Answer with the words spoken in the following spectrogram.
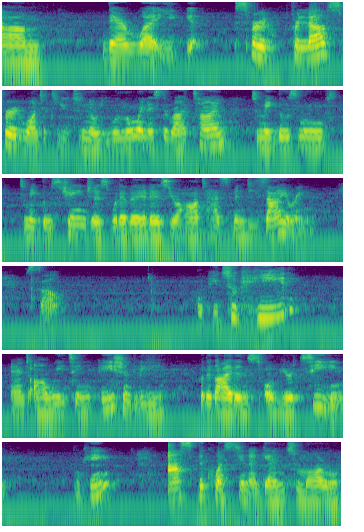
um, there were Spirit for love. Spirit wanted you to know you will know when is the right time to make those moves, to make those changes, whatever it is your heart has been desiring. So Hope you took heed and are waiting patiently for the guidance of your team. Okay? Ask the question again tomorrow.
